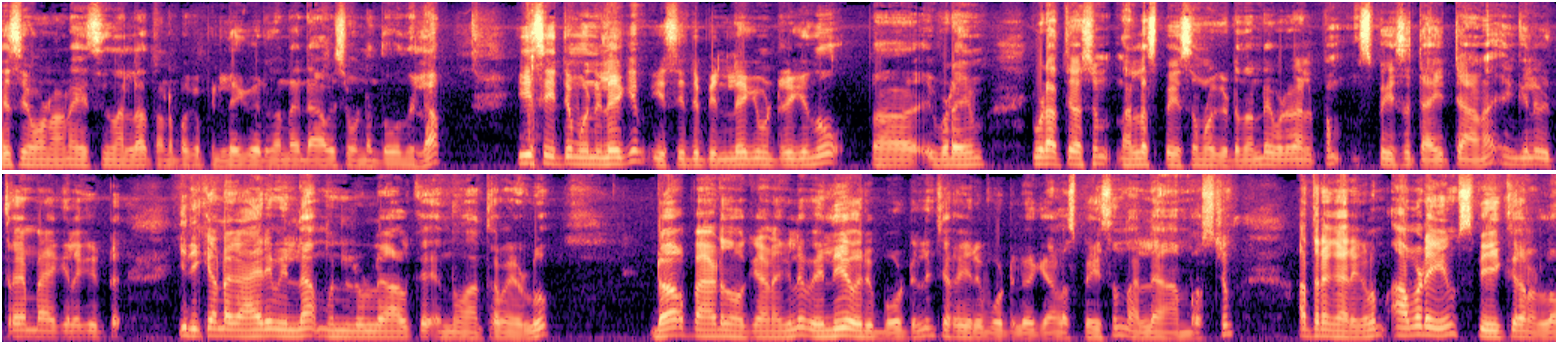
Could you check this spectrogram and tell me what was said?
എ സി ഓണാണ്. എ സി നല്ല തണുപ്പൊക്കെ പിന്നിലേക്ക് വരുന്നുണ്ട്. അതിന്റെ ആവശ്യമുണ്ടെന്ന് തോന്നുന്നില്ല. ഈ സീറ്റ് മുന്നിലേക്കും ഈ സീറ്റ് പിന്നിലേക്കും ഇട്ടിരിക്കുന്നു. ഇവിടെയും ഇവിടെ അത്യാവശ്യം നല്ല സ്പേസ് നമ്മൾ കിട്ടുന്നുണ്ട്. ഇവിടെ അല്പം സ്പേസ് ടൈറ്റാണ് എങ്കിലും ഇത്രയും ബാക്കിലേക്ക് ഇട്ട് ഇരിക്കേണ്ട കാര്യമില്ല. മുന്നിലുള്ള ആൾക്ക് എന്ന് മാത്രമേ ഉള്ളൂ. ഡോർ പാഡ് നോക്കുകയാണെങ്കിൽ വലിയ ഒരു ബോട്ടിലും ചെറിയൊരു ബോട്ടിലും ഒക്കെയുള്ള സ്പേസും നല്ല ആംബസ്റ്റും അത്തരം കാര്യങ്ങളും അവിടെയും സ്പീക്കറിനുള്ള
